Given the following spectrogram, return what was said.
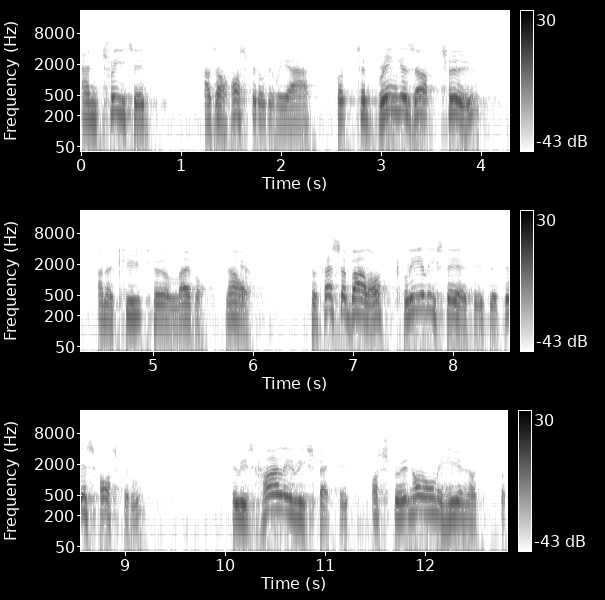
and treated as a hospital that we are, but to bring us up to an acute care level. Now, Yep. Professor Balogh clearly stated that this hospital, who is highly respected, Austra- not only here, in- but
